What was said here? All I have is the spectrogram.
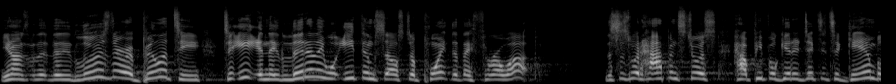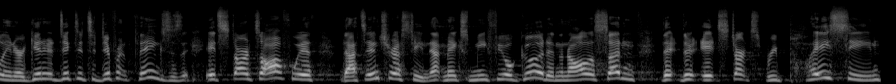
You know, they lose their ability to eat, and they literally will eat themselves to a point that they throw up. This is what happens to us, how people get addicted to gambling or get addicted to different things. Is it starts off with, that's interesting, that makes me feel good. And then all of a sudden, it starts replacing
